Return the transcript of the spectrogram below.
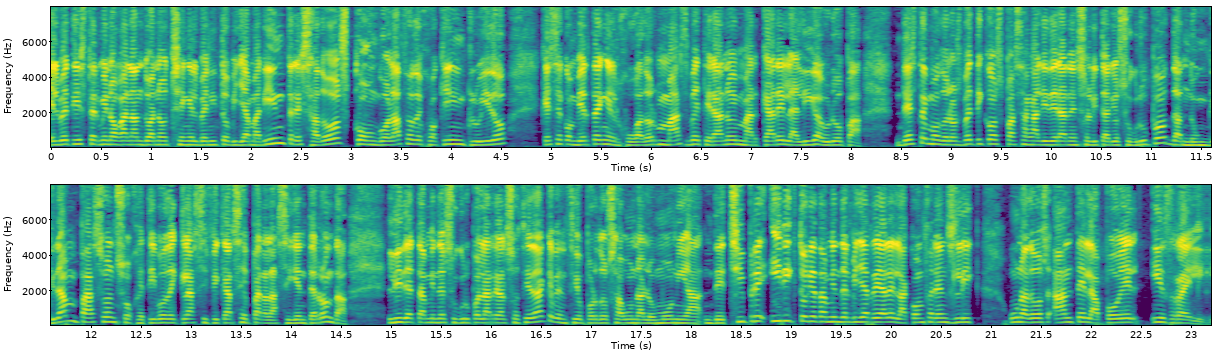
el Betis terminó ganando anoche en el Benito Villamarín 3 a 2 con golazo de Joaquín incluido, que se convierte en el jugador más veterano en marcar en la Liga Europa. De este modo los béticos pasan a liderar en solitario su grupo, dando un gran paso en su objetivo de clasificarse para la siguiente ronda. Líder también de su grupo la Real Sociedad, que venció por 2 a 1 una Lomonia de Chipre y victoria también del Villarreal en la Conference League 1-2 ante la Poel israelí.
